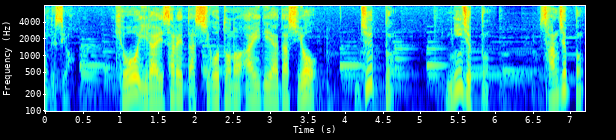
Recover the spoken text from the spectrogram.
うんですよ。今日依頼された仕事のアイデア出しを10分20分30分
